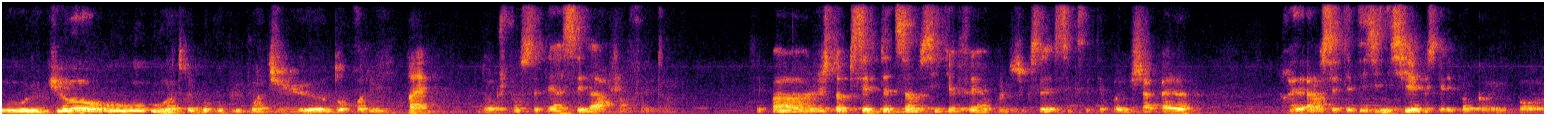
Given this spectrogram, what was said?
ou le Cure ou, ou un truc beaucoup plus pointu euh, autoproduit. Ouais. Donc je pense que c'était assez large en fait. C'est pas juste, c'est peut-être ça aussi qui a fait un peu le succès, c'est que c'était pas une chapelle. Alors c'était des initiés parce qu'à l'époque quand même, bon,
